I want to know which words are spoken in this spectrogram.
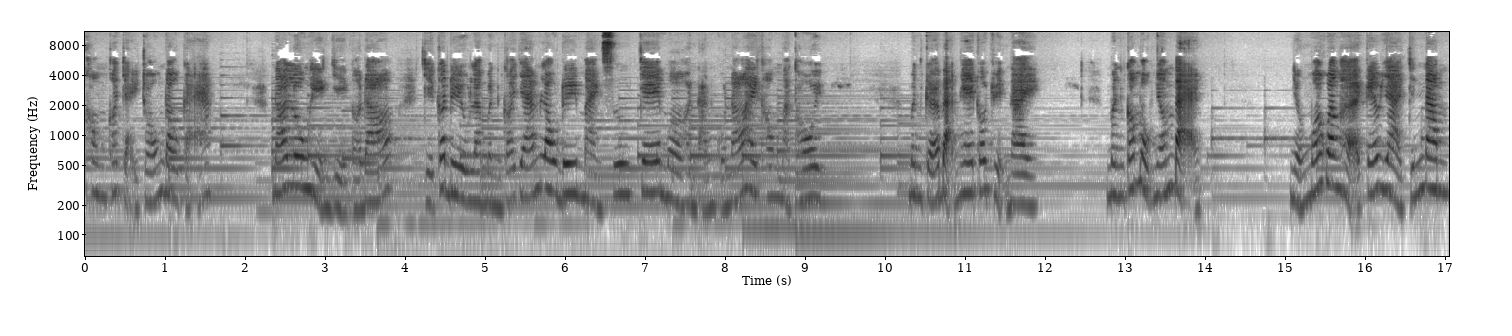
không có chạy trốn đâu cả nó luôn hiện diện ở đó. Chỉ có điều là mình có dám lau đi màn xương che mờ hình ảnh của nó hay không mà thôi. Mình kể bạn nghe câu chuyện này. Mình có một nhóm bạn. Những mối quan hệ kéo dài 9 năm.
